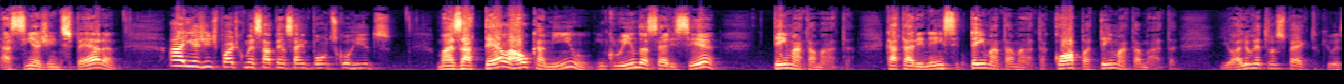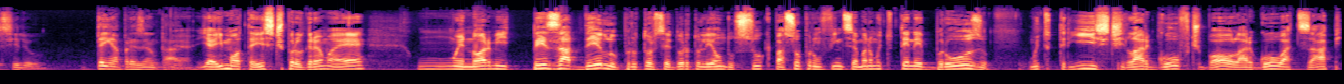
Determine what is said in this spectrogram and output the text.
assim a gente espera, aí a gente pode começar a pensar em pontos corridos. Mas até lá o caminho, incluindo a Série C, tem mata-mata. Catarinense tem mata-mata. Copa tem mata-mata. E olha o retrospecto que o Ercílio tem apresentado. É. E aí, Mota, este programa é um enorme pesadelo para o torcedor do Leão do Sul, que passou por um fim de semana muito tenebroso, muito triste, largou o futebol, largou o WhatsApp.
